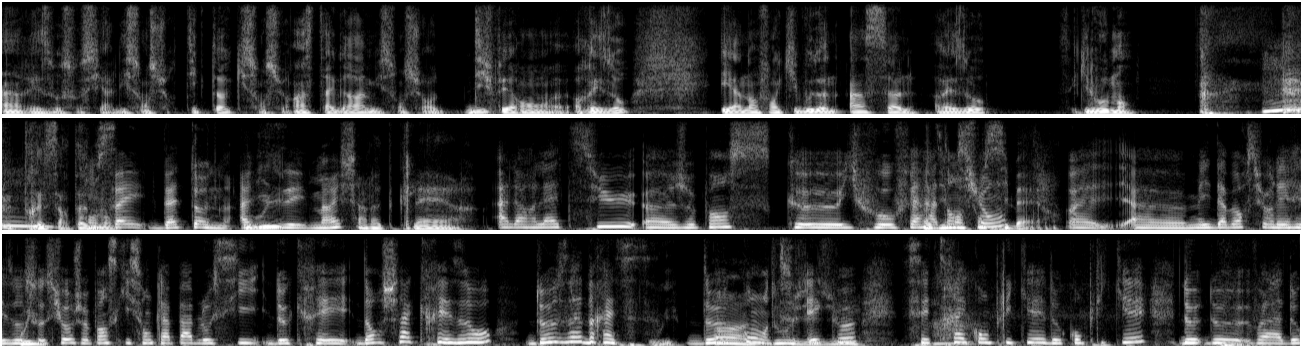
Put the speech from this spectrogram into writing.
un réseau social. Ils sont sur TikTok, ils sont sur Instagram, ils sont sur différents euh, réseaux. Et un enfant qui vous donne un seul réseau, c'est qu'il vous ment. Mmh. Très certainement. Conseil d'Aton, avisé. Marie-Charlotte Claire. Alors là-dessus, euh, je pense qu'il faut faire La dimension attention. cyber. Ouais, euh, mais d'abord sur les réseaux Oui. sociaux, je pense qu'ils sont capables aussi de créer dans chaque réseau deux adresses, Oui. deux Oh, comptes, et que c'est très compliqué de compliquer, de, de voilà, de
